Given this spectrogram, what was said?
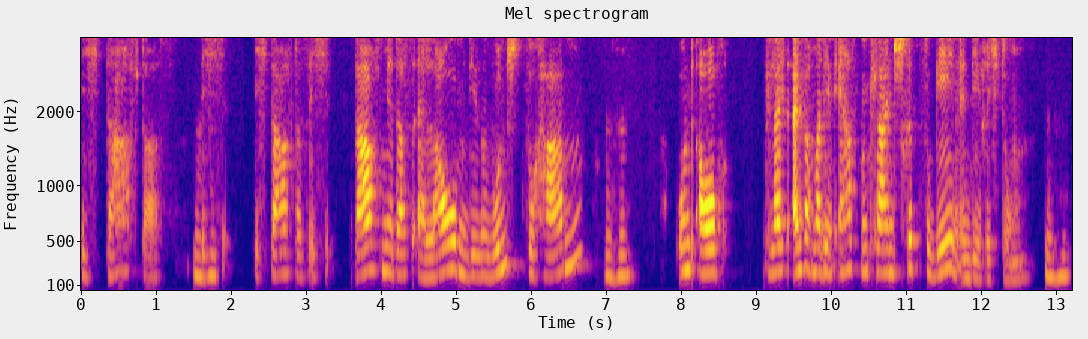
ich darf das, mhm. ich, ich darf das, ich darf mir das erlauben, diesen Wunsch zu haben mhm. und auch vielleicht einfach mal den ersten kleinen Schritt zu gehen in die Richtung. Mhm.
